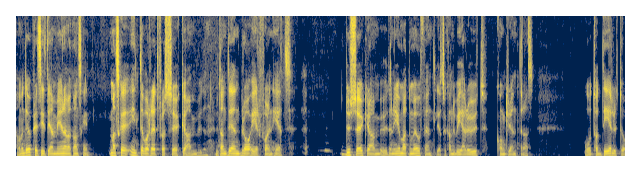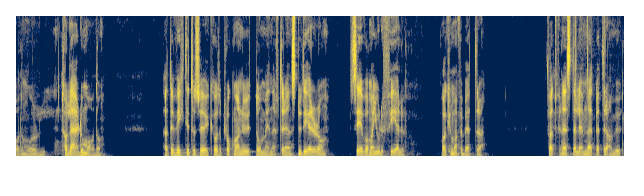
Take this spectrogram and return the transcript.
Ja, men det är precis det jag menar med att man ska, man ska inte vara rädd för att söka anbuden, utan det är en bra erfarenhet. Du söker anbuden och i och med att de är offentliga så kan du begära ut konkurrenternas och ta del av dem och ta lärdom av dem. Att det är viktigt att söka och så plockar man ut dem en efter en, studerar dem, ser vad man gjorde fel, vad kunde man förbättra för att för nästa lämna ett bättre anbud.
